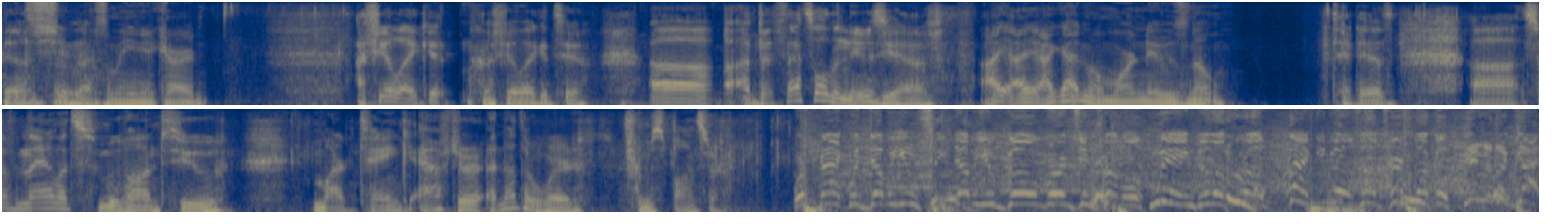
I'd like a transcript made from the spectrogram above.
yeah. Shit. WrestleMania card. I feel like it. I feel like it too. Uh, if that's all the news you have, I, I I got no more news. No. It is. Uh, so from there, let's move on to Mark Tank after another word from sponsor. We're back with WCW. Goldberg's in trouble. Ming to the throat. Back he goes to the turnbuckle. Into the gut.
